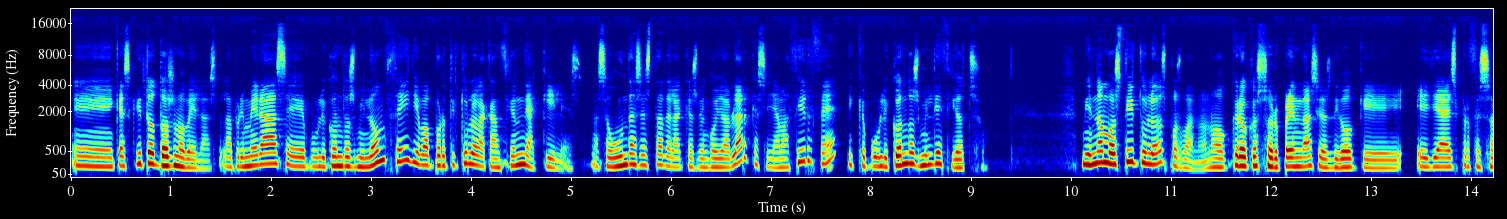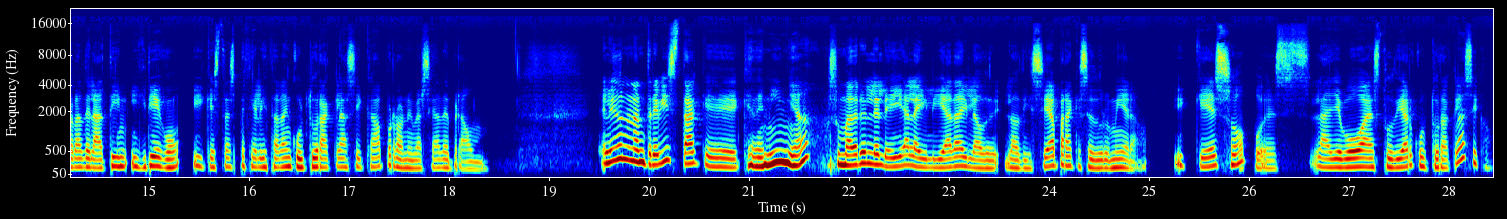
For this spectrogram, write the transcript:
eh, que ha escrito dos novelas. La primera se publicó en 2011 y lleva por título La canción de Aquiles. La segunda es esta de la que os vengo yo a hablar, que se llama Circe y que publicó en 2018. Viendo ambos títulos, pues bueno, no creo que os sorprenda si os digo que ella es profesora de latín y griego y que está especializada en cultura clásica por la Universidad de Brown. He leído en una entrevista que, de niña su madre le leía la Iliada y la Odisea para que se durmiera y que eso pues la llevó a estudiar cultura clásica.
